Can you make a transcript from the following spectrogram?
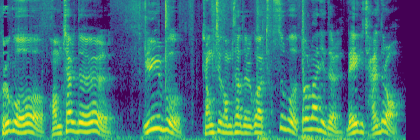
그리고 검찰들 일부 정치 검사들과 특수부 똘마니들 내 얘기 잘 들어.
